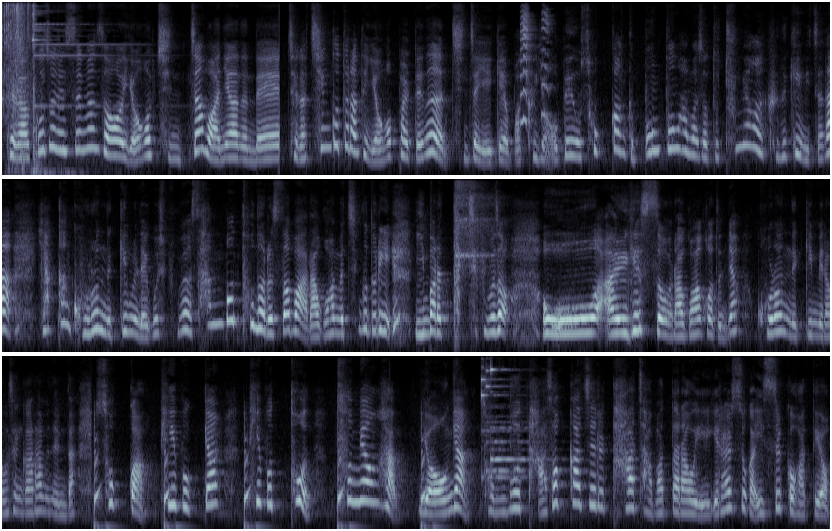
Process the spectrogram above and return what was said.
제가 꾸준히 쓰면서 영업 진짜 많이 하는데 제가 친구들한테 영업할 때는 진짜 얘기해요. 막 그 여배우 속광 그 뿜뿜하면서도 투명한 그 느낌 있잖아. 약간 그런 느낌을 내고 싶으면 3번 토너를 써봐. 라고 하면 친구들이 이 이마를 탁 짚으면서 오 알겠어 라고 하거든요. 그런 느낌이라고 생각을 하면 됩니다. 속광, 피부결, 피부톤, 투명함, 영양 전부 다섯 가지를 다 잡았다라고 얘기를 할 수가 있을 것 같아요.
